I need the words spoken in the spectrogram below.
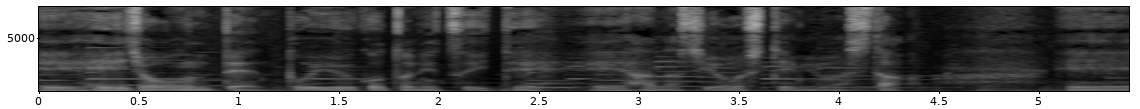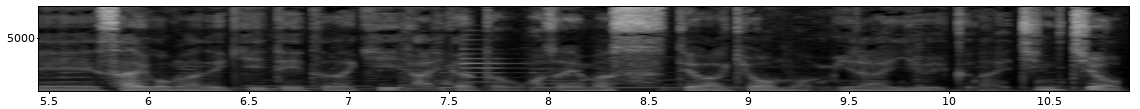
えー、平常運転ということについて、えー、話をしてみました、えー、最後まで聞いていただきありがとうございます。では今日も未来有益な一日を。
